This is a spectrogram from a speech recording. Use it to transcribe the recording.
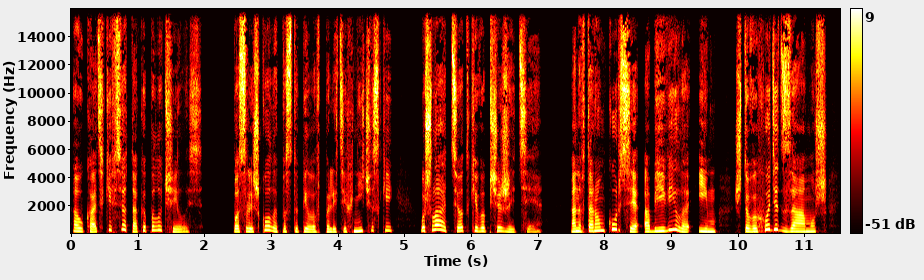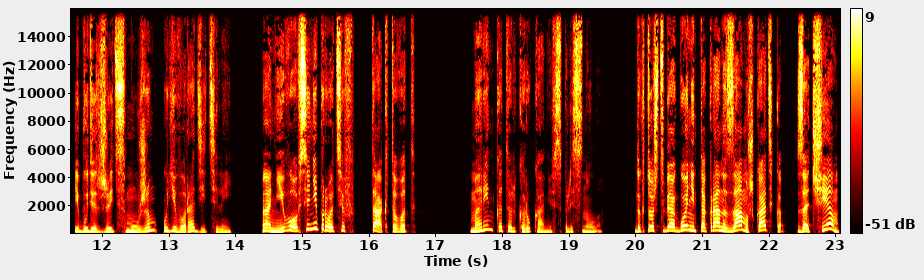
а у Катьки все так и получилось. После школы поступила в политехнический, ушла от тетки в общежитие. А на втором курсе объявила им, что выходит замуж и будет жить с мужем у его родителей. Они вовсе не против. Так-то вот. Маринка только руками всплеснула. «Да кто ж тебя гонит так рано замуж, Катька? Зачем?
